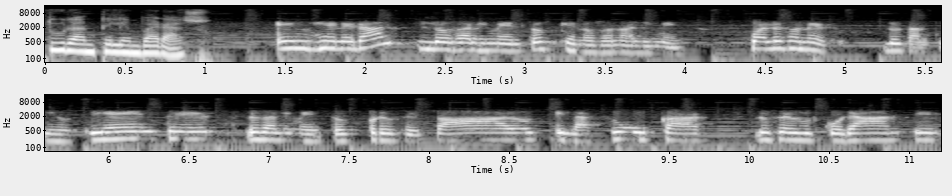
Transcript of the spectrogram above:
durante el embarazo? En general, los alimentos que no son alimentos. ¿Cuáles son esos? Los antinutrientes, los alimentos procesados, el azúcar, los edulcorantes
